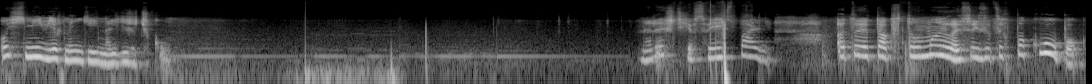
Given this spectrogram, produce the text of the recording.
Ось мій вірненький на ліжечку. Нарешті я в своїй спальні. А то я так втомилася із-за цих покупок.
